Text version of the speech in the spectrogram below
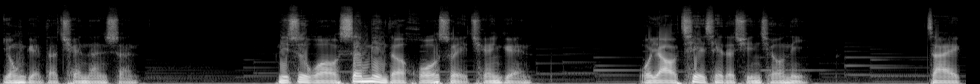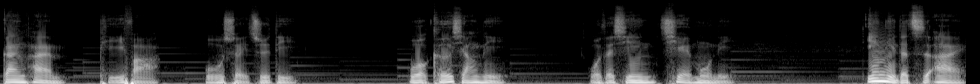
永远的全能神。你是我生命的活水泉源，我要切切的寻求你，在干旱疲乏无水之地，我可想你，我的心切慕你。因你的慈爱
